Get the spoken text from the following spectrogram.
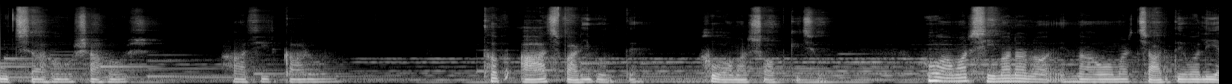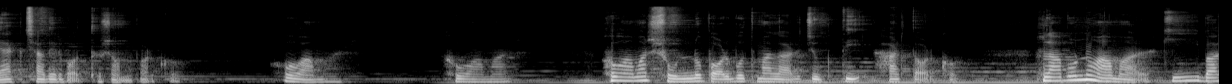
উৎসাহ, সাহস, হাসির কারণ। তবে আজ পারি বলতে ও আমার সব কিছু। ও আমার সীমানা নয়, না ও আমার চার দেওয়ালি এক ছাদের বদ্ধ সম্পর্ক। ও আমার ও আমার ও আমার শূন্য পর্বতমালার যুক্তি, হার তর্ক। লাবণ্য আমার, কি বা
